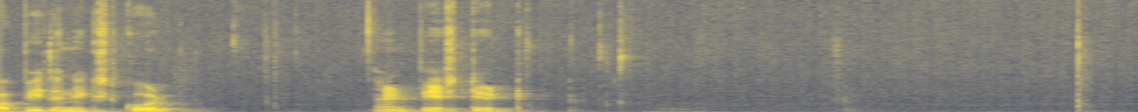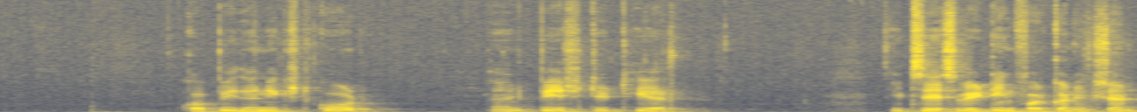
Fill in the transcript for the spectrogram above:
Copy the next code and paste it. Copy the next code and paste it here. It says waiting for connection.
